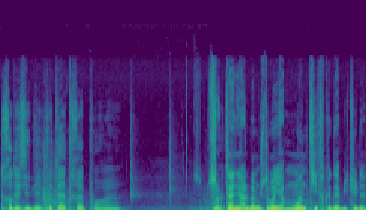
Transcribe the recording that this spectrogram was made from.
trop des idées peut-être pour. euh, Sur Ouais. le dernier album, justement, il y a moins de titres que d'habitude.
